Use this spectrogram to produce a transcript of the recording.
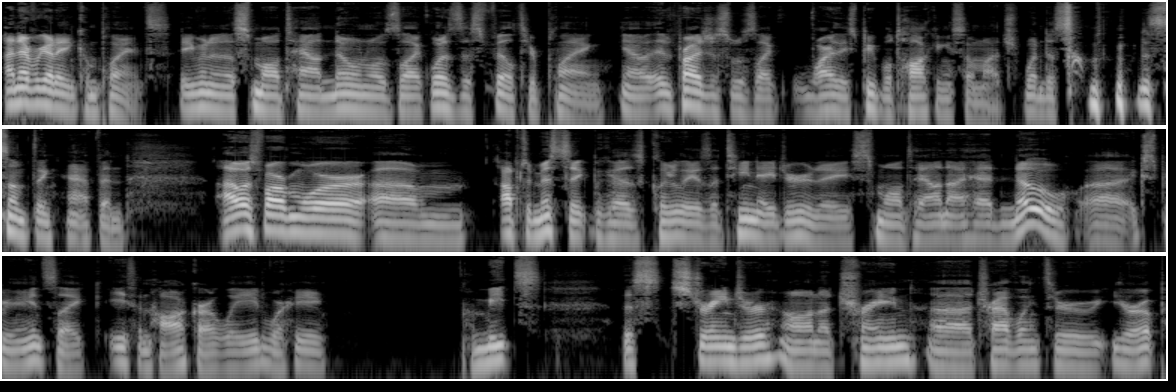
I never got any complaints. Even in a small town, no one was like, "What is this filth you're playing?" You know, it probably just was like, "Why are these people talking so much? When does when does something happen?" I was far more um, optimistic because clearly, as a teenager in a small town, I had no uh, experience like Ethan Hawke, our lead, where he meets this stranger on a train uh, traveling through Europe.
